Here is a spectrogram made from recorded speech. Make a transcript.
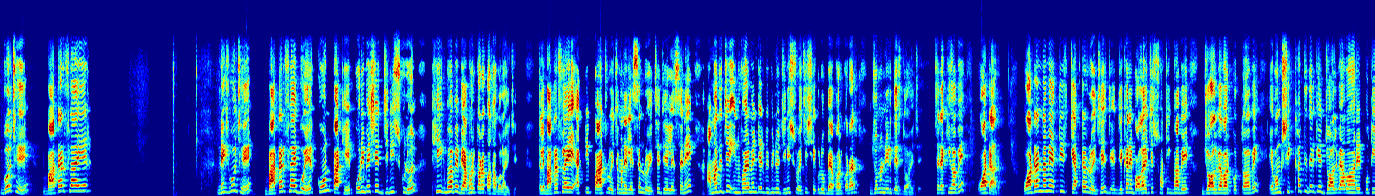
বলছে বাটারফ্লাইয়ের নেক্সট বলছে, বাটারফ্লাই বইয়ের কোন পাঠে পরিবেশের জিনিসগুলো ঠিকভাবে ব্যবহার করার কথা বলা হয়েছে? তাহলে বাটারফ্লাই একটি পার্ট রয়েছে মানে লেসন রয়েছে, যে লেসনে আমাদের যে এনভায়রনমেন্টের বিভিন্ন জিনিস রয়েছে, সেগুলো ব্যবহার করার জন্য নির্দেশ দেওয়া হয়েছে। সেটা কি হবে? ওয়াটার ওয়াটার নামে একটি চ্যাপ্টার রয়েছে যেখানে বলা হয়েছে সঠিকভাবে জল ব্যবহার করতে হবে এবং শিক্ষার্থীদেরকে জল ব্যবহারের প্রতি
